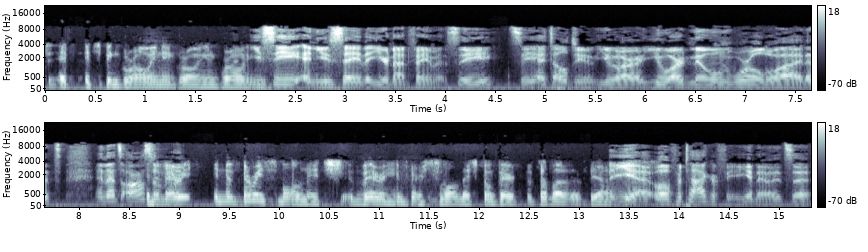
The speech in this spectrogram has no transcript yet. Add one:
it, it's been growing and growing and growing. You see, and you say that you're not famous. See, see, I told you, you are you are known worldwide. It's and that's awesome. In a very in a very small niche, very very small niche compared to some others. Yeah. Yeah. Well, photography. You know, it's a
